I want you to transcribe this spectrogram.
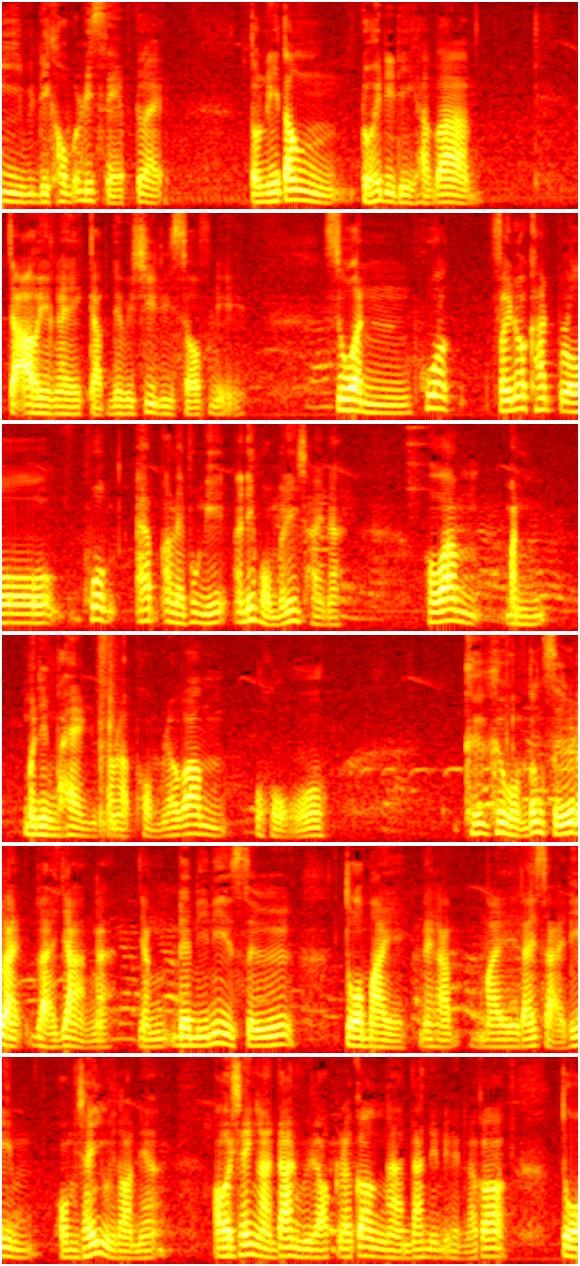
มี Recovery Save ด้วย ตรงนี้ต้องดูให้ดีๆครับว่า จะเอาอยัางไงกับ DaVinci Resolve นี้ ส่วนพวก Final Cut Pro พวกแอปอะไรพวกนี้ อันนี้ผมไม่ได้ใช้นะ เพราะว่ามันมันยังแพงอยู่สำหรับผม แล้วก็โอ้โห คือคือผมต้องซื้อหลายหลายอย่างนะ อย่างเดือนนี้นี่ซื้อตัวไมค์นะครับไมค์ไร้สายที่ผมใช้อยู่ตอนเนี้ย เอาไว้ใช้งานด้าน vlog แล้วก็งานด้านอื่นๆ แล้วก็ตัว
